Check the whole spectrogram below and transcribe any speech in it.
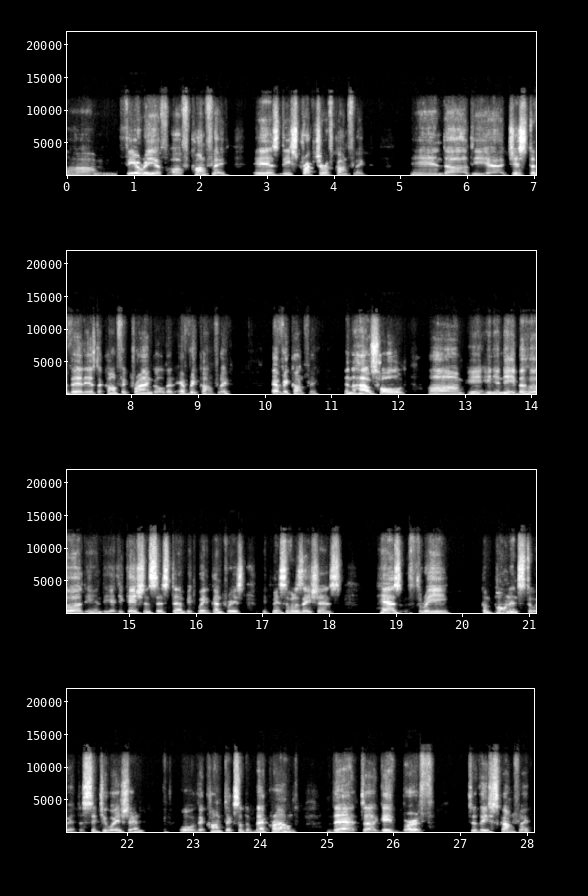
um, theory of, of conflict is the structure of conflict. And uh, the uh, gist of it is the conflict triangle that every conflict, every conflict in the household, um, in, in, your neighborhood, in the education system, between countries, between civilizations, has three components to it. The situation or the context or the background that uh, gave birth to this conflict,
